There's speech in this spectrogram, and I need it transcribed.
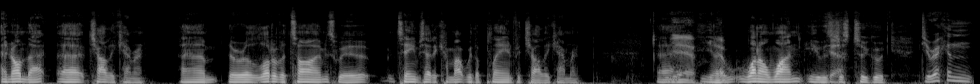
And on that, uh, Charlie Cameron. Um, there were a lot of times where teams had to come up with a plan for Charlie Cameron. Uh, Yeah. You know, one on one, he was Yeah. just too good. Do you reckon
